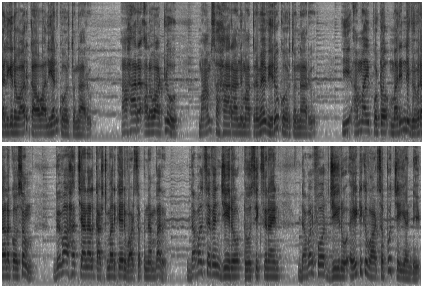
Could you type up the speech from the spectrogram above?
కలిగిన వారు కావాలి అని కోరుతున్నారు. ఆహార అలవాట్లు మాంసాహారాన్ని మాత్రమే వీరు కోరుతున్నారు. ఈ అమ్మాయి ఫోటో మరిన్ని వివరాల కోసం Vivaha channel customer care WhatsApp number double seven zero two six nine double four zero ఎయిట్కి వాట్సప్ చేయండి.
